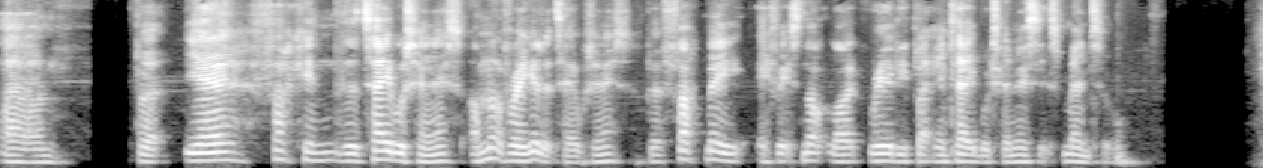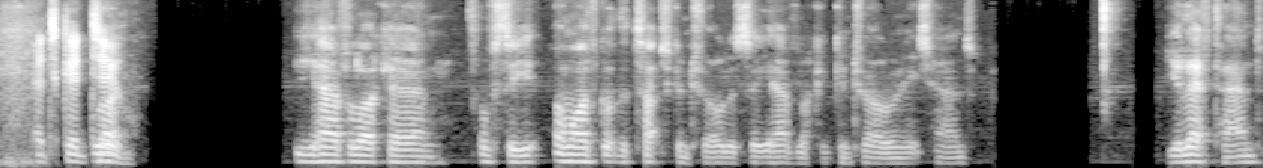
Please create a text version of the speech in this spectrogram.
Um, but yeah, fucking the table tennis. I'm not very good at table tennis, but fuck me if it's not like really playing table tennis. It's mental. It's good too. Right. You have like um obviously oh I've got the touch controller, so you have like a controller in each hand. Your left hand,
